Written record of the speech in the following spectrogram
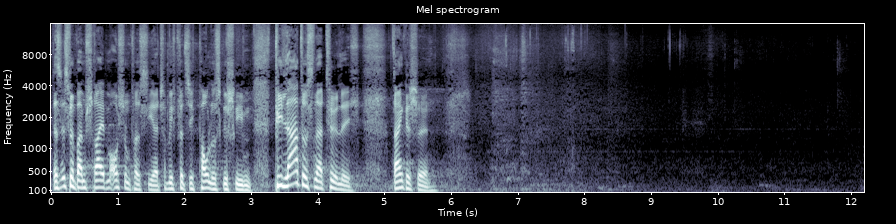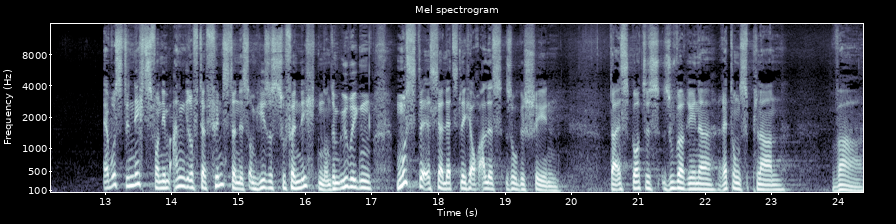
Das ist mir beim Schreiben auch schon passiert. Habe ich plötzlich Paulus geschrieben. Pilatus natürlich. Dankeschön. Er wusste nichts von dem Angriff der Finsternis, um Jesus zu vernichten. Und im Übrigen musste es ja letztlich auch alles so geschehen, da es Gottes souveräner Rettungsplan war.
